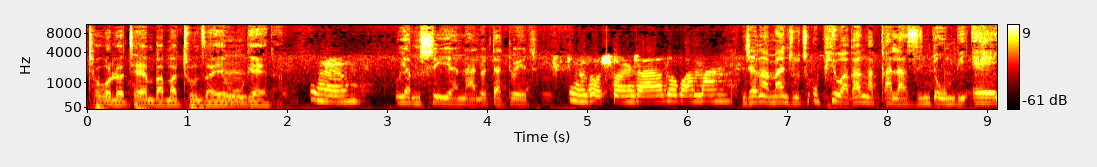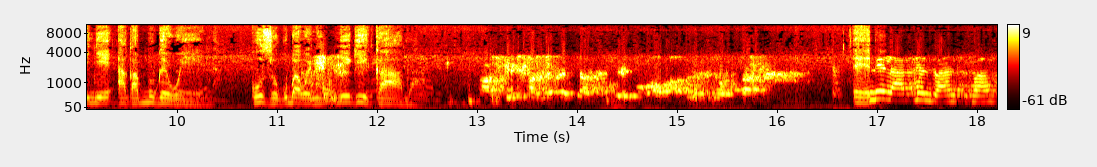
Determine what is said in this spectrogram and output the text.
thokolothemba amathunza ayewukela Mm. uyamshiya nalo dadewethu Ngizosho njalo kwamanje. njengamanje uthi uphiwa akangaqalaza intombi enye akabuke wena kuzokuba wena unika igama Eh. Nilapha enzansi baba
